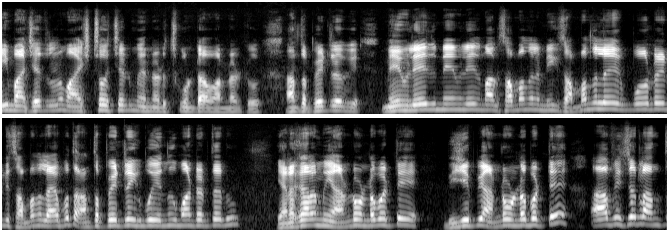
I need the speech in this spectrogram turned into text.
ఈ మా చేతిలో మా ఇష్టం వచ్చేట్టు మేము నడుచుకుంటాం అన్నట్టు. అంత పేటలోకి మేము లేదు మేము లేదు మాకు సంబంధం లేదు మీకు సంబంధం లేకపోవటండి సంబంధం లేకపోతే అంత పేటలోకి పోయి ఎందుకు మాట్లాడతారు? వెనకాల మీ అండ ఉండబట్టే బీజేపీ అండ ఉండబట్టే ఆఫీసర్లు అంత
